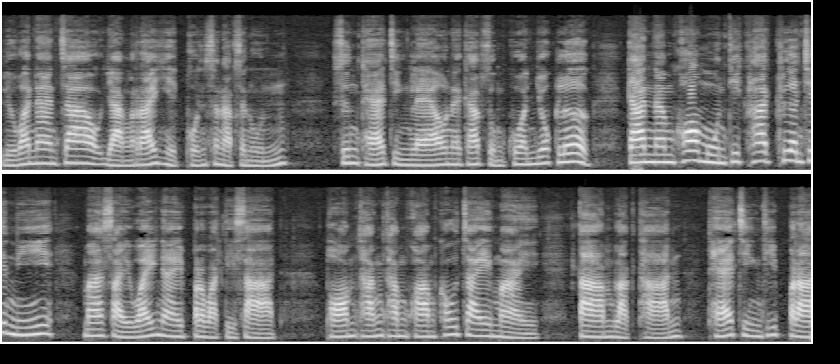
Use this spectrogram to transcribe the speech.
หรือว่าน่านเจ้าอย่างไร้เหตุผลสนับสนุน ซึ่งแท้จริงแล้วนะครับ สมควรยกเลิก การนำข้อมูลที่คลาดเคลื่อนเช่นนี้ มาใส่ไว้ในประวัติศาสตร์ พร้อมทั้งทำความเข้าใจใหม่ ตามหลักฐานแท้จริงที่ปรา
